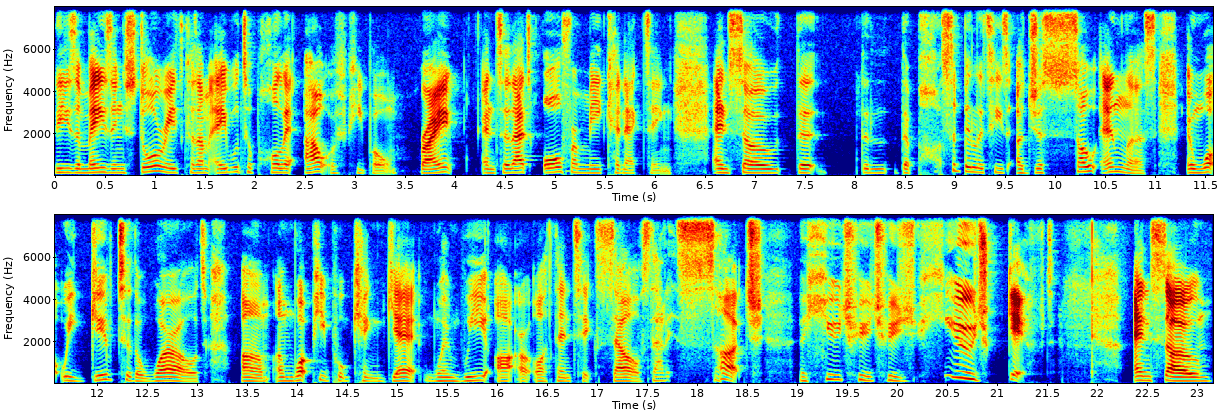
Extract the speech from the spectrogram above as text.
these amazing stories because I'm able to pull it out of people, right? And so that's all from me connecting. And so the the the possibilities are just so endless in what we give to the world um and what people can get when we are our authentic selves that is such a huge huge huge huge gift and so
